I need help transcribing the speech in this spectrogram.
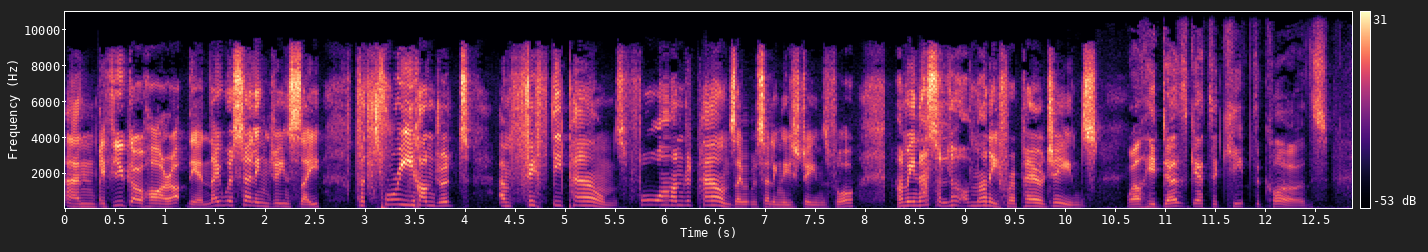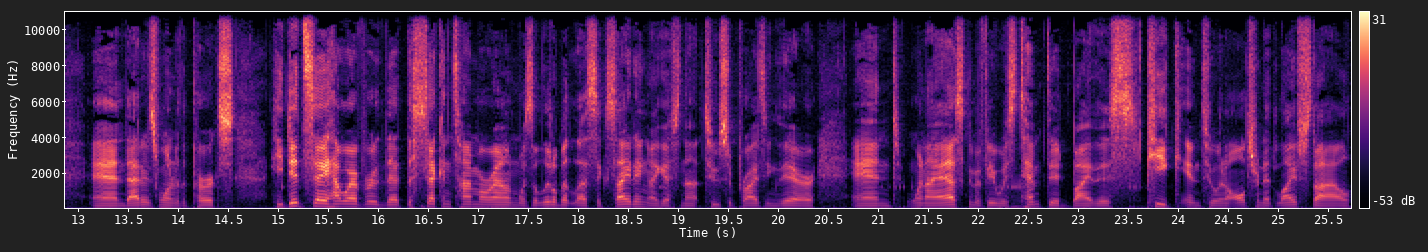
And if you go higher up the end, they were selling jeans say for 350 pounds, 400 pounds. They were selling these jeans for. I mean, that's a lot of money for a pair of jeans. Well, he does get to keep the clothes, and that is one of the perks. He did say, however, that the second time around was a little bit less exciting. I guess not too surprising there. And when I asked him if he was tempted by this peek into an alternate lifestyle,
